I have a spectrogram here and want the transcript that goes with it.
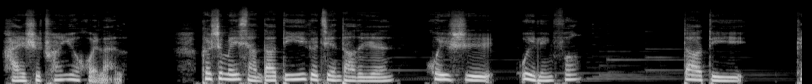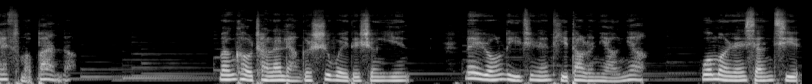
还是穿越回来了。可是没想到，第一个见到的人会是魏凌风，到底该怎么办呢？门口传来两个侍卫的声音，内容里竟然提到了娘娘。我猛然想起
